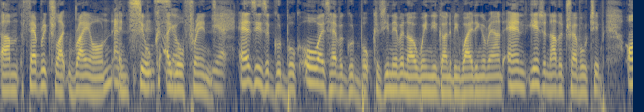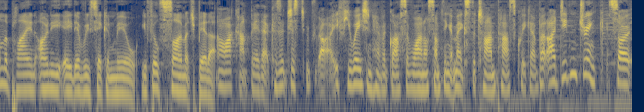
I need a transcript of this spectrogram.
um, fabrics like rayon and, And- silk and are your friends yeah. as is a good book. Always have a good book because you never know when you're going to be waiting around. And yet another travel tip on the plane, only eat every second meal. You feel so much better. Oh, I can't bear that because it just, uh, if you eat and have a glass of wine or something, it makes the time pass quicker. But I didn't drink, so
